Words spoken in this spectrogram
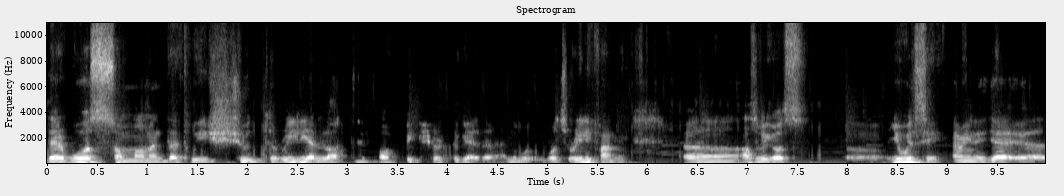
there was some moment that we shoot really a lot of picture together, and it was really funny. Uh, also because uh, you will see. I mean, yeah, uh,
